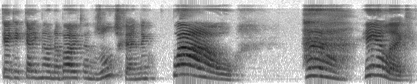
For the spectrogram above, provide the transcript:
kijk ik kijk nou naar buiten en de zon schijnt en denk, wauw, heerlijk.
